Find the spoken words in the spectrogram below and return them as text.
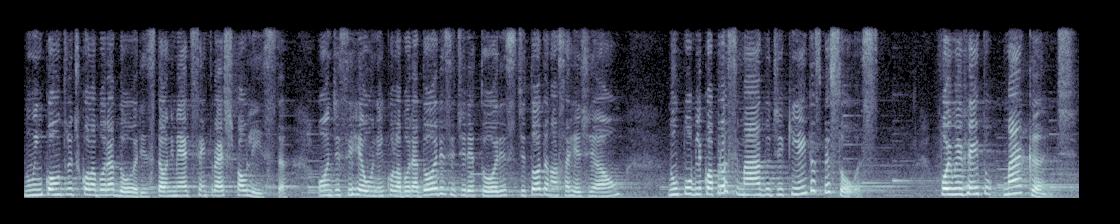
num encontro de colaboradores da Unimed Centro-Oeste Paulista, onde se reúnem colaboradores e diretores de toda a nossa região, num público aproximado de 500 pessoas. Foi um evento marcante.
